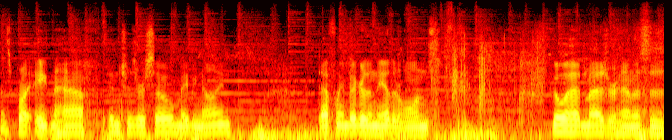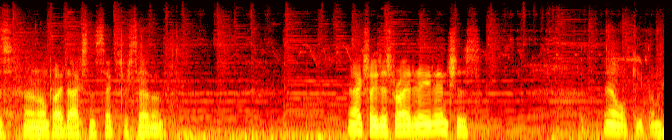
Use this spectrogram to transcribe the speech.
that's probably eight and a half inches or so, maybe nine. Definitely bigger than the other ones. Go ahead and measure him. This is, I don't know, probably Daxton six or seven. Actually, just right at eight inches. Yeah, we'll keep them.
